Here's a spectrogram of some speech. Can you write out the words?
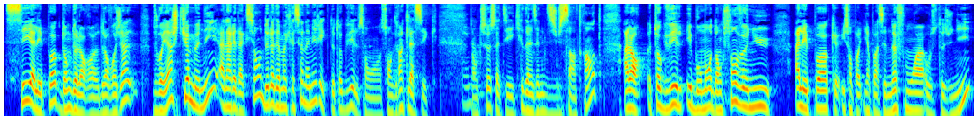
c'est à l'époque donc de leur de leur voyage du voyage qui a mené à la rédaction de la démocratie en Amérique de Tocqueville, son son grand classique. donc ça, ça a été écrit dans les années 1830. Alors Tocqueville et Beaumont donc sont venus à l'époque, ils sont ils ont passé neuf mois aux États-Unis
